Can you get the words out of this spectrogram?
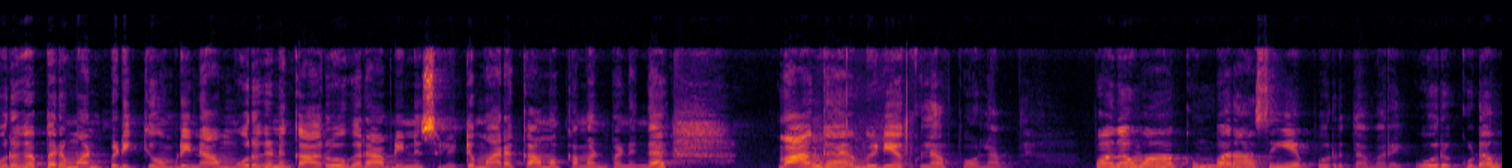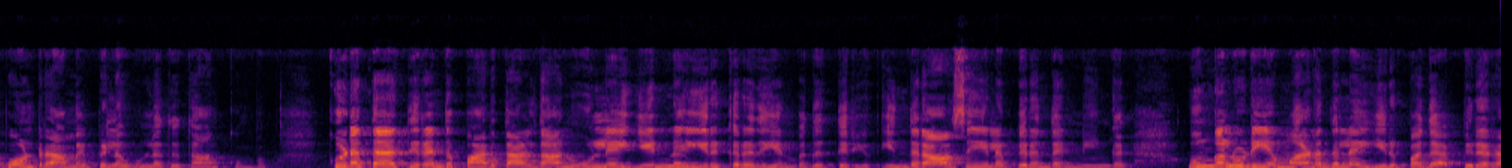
முருகப்பெருமான் பிடிக்கும் அப்படின்னா முருகனுக்கு அரோகரா அப்படின்னு சொல்லிட்டு மறக்காமல் கமெண்ட் பண்ணுங்கள் வாங்க வீடியோக்குள்ளே போகலாம் பொதுவாக கும்பராசியை பொறுத்தவரை ஒரு குடம் போன்ற அமைப்பில் உள்ளது தான் கும்பம். குடத்தை திறந்து பார்த்தால் தான் உள்ளே என்ன இருக்கிறது என்பது தெரியும். இந்த ராசியில் பிறந்த நீங்கள் உங்களுடைய மனதில் இருப்பதை பிறர்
